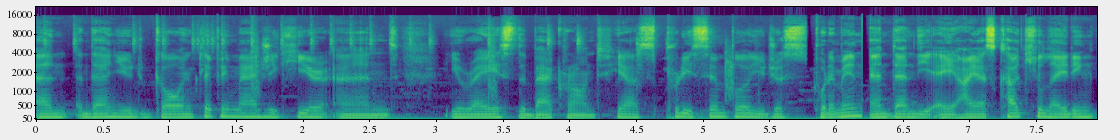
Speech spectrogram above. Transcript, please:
and then you go in Clipping Magic here and erase the background. Yeah, it's pretty simple. You just put them in and then the AI is calculating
